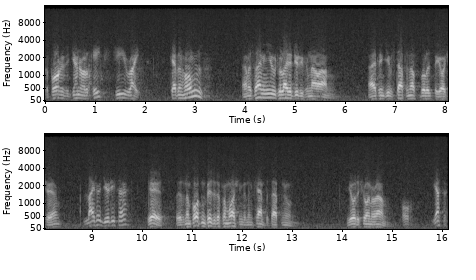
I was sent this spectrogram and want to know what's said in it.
reported to General H.G. Wright. Captain Holmes, I'm assigning you to lighter duty from now on. I think you've stopped enough bullets for your share. Lighter duty, sir? Yes, there's an important visitor from Washington in camp this afternoon. You're to show him around. Oh, yes, sir.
